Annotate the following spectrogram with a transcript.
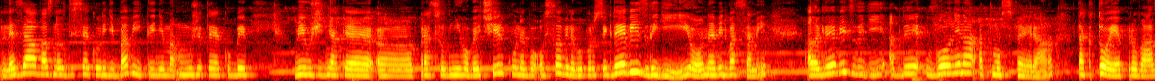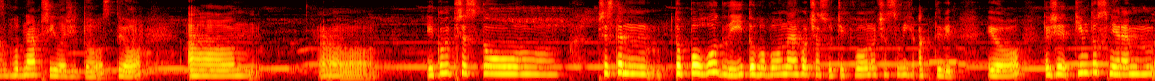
nezávaznost, když se jako lidi baví, klidně má, můžete jakoby využít nějaké uh, pracovního večírku nebo oslavy, nebo prostě kde je víc lidí, jo, ne vy dva sami, ale kde je víc lidí a kde je uvolněná atmosféra, tak to je pro vás vhodná příležitost, jo. A, a jakoby přes tu, přes ten, to pohodlí toho volného času, těch volnočasových aktivit, jo. Takže tímto směrem,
